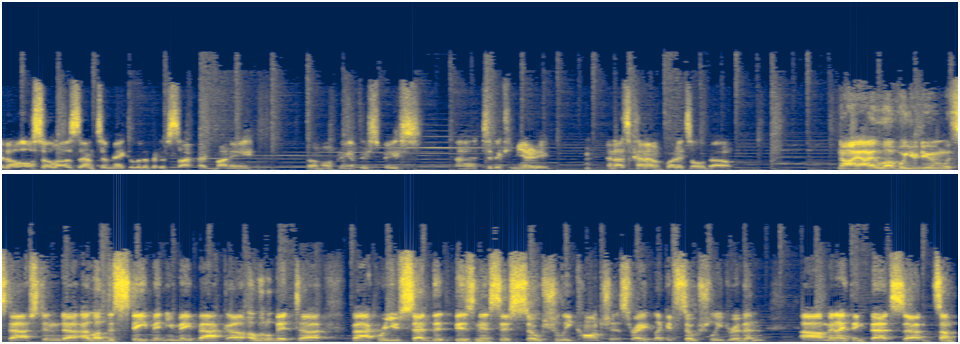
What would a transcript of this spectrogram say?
it also allows them to make a little bit of side money from opening up their space uh, to the community. And that's kind of what it's all about. No, I, I love what you're doing with Stashed, and uh, I love the statement you made back uh, a little bit uh, back where you said that business is socially conscious, right? Like it's socially driven. Um, and I think that's uh, some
